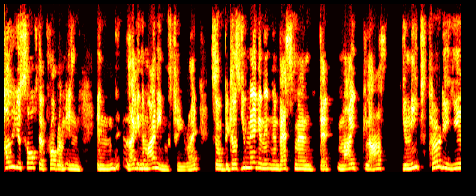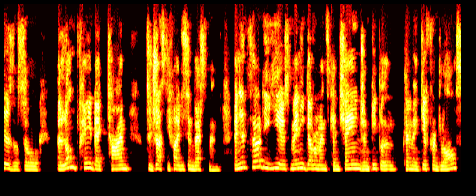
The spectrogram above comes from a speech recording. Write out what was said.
How do you solve that problem in in like in the mining industry, right? So because you make an investment that might last, you need 30 years or so, a long payback time to justify this investment. And in 30 years, many governments can change and people can make different laws.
